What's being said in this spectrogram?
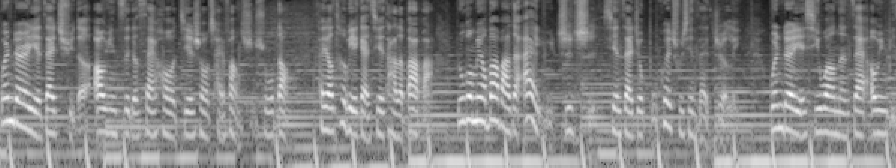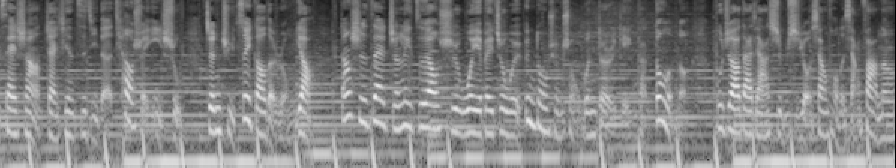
温德尔也在取得奥运资格赛后接受采访时说道：“他要特别感谢他的爸爸，如果没有爸爸的爱与支持，现在就不会出现在这里。”温德尔也希望能在奥运比赛上展现自己的跳水艺术，争取最高的荣耀。当时在整理资料时，我也被这位运动选手温德尔给感动了呢。不知道大家是不是有相同的想法呢？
